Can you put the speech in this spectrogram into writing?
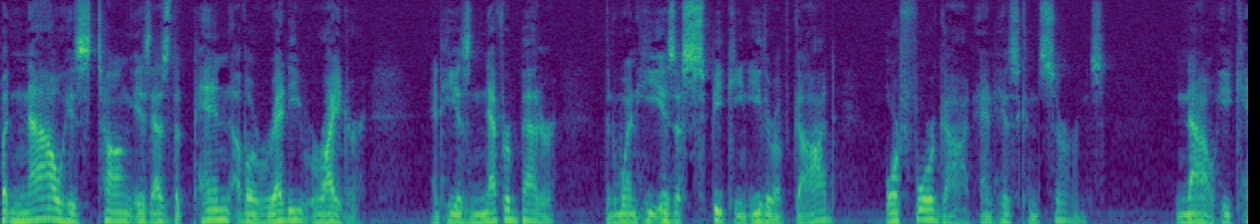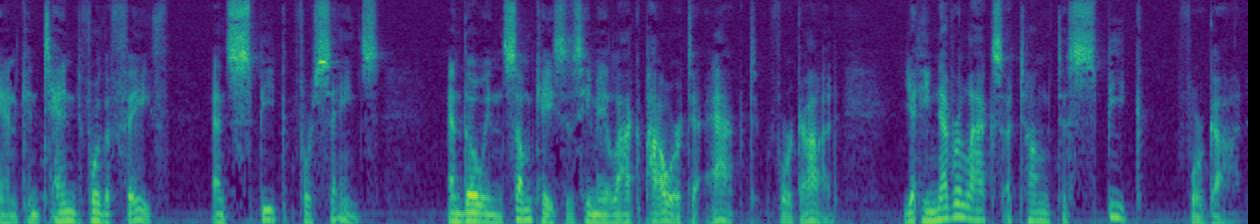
but now his tongue is as the pen of a ready writer, and he is never better than when he is a speaking either of God or for God and his concerns. Now he can contend for the faith and speak for saints and though in some cases he may lack power to act for God, yet he never lacks a tongue to speak for God.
